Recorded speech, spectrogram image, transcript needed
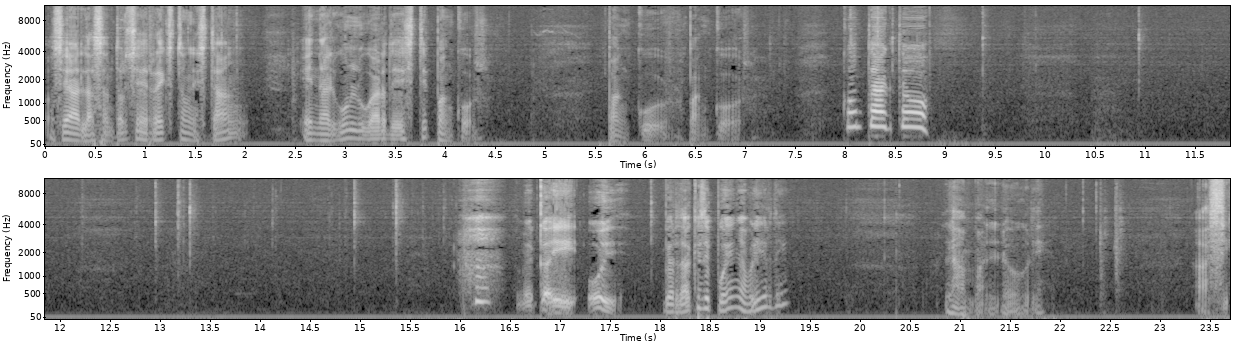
O sea, las antorchas de Rexton están en algún lugar de este Pancor. Pancor, Pancor. Contacto. Me caí. Uy, ¿verdad que se pueden abrir, de? La malogre. Así.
